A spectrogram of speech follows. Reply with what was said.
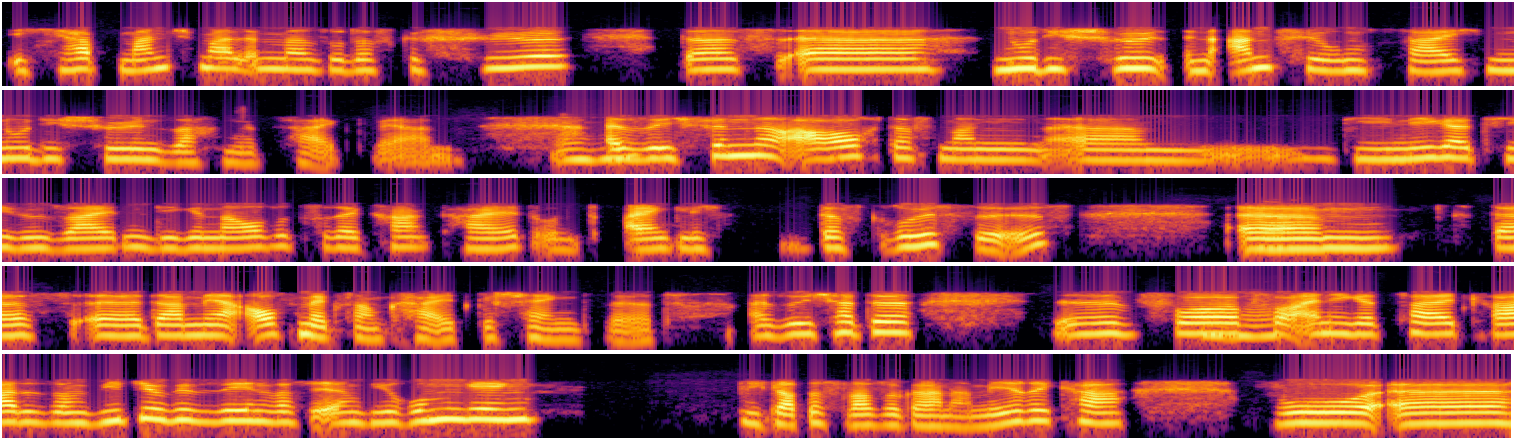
ich habe manchmal immer so das Gefühl, dass äh, nur die schön in Anführungszeichen nur die schönen Sachen gezeigt werden. Mhm. Also ich finde auch, dass man ähm, die negativen Seiten, die genauso zu der Krankheit und eigentlich das Größte ist, ähm, dass äh, da mehr Aufmerksamkeit geschenkt wird. Also ich hatte äh, vor, mhm. vor einiger Zeit gerade so ein Video gesehen, was irgendwie rumging. Ich glaube, das war sogar in Amerika, wo äh,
